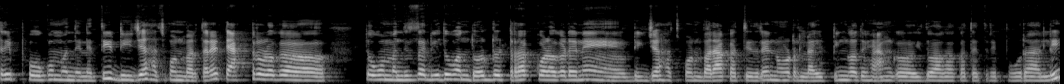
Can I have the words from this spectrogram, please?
ಟ್ರಿಪ್ ಹೋಗೋ ಮುಂದಿನೈತಿ ಡಿ ಜೆ ಹಚ್ಕೊಂಡು ಬರ್ತಾರೆ. ಟ್ಯಾಕ್ಟ್ರ್ ಒಳಗೆ ತೊಗೊಂಬಂದಿರ್ತಾರೆ. ಇದು ಒಂದು ದೊಡ್ಡ ಟ್ರಕ್ ಒಳಗಡೆನೆ ಡಿ ಜೆ ಹಚ್ಕೊಂಡು ಬರಾಕತ್ತಿದ್ರೆ ನೋಡ್ರಿ ಲೈಟಿಂಗ್ ಅದು ಹೆಂಗೆ ಇದು ಆಗಾಕತ್ತೈತ್ರಿ ಪೂರಾ ಅಲ್ಲಿ.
